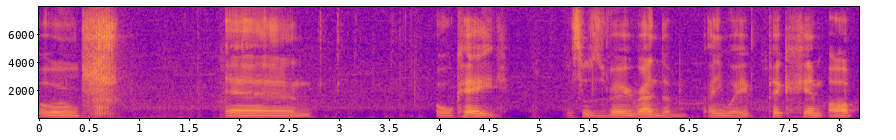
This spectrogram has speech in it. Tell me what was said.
Oh. And okay, this was very random. Anyway, pick him up.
